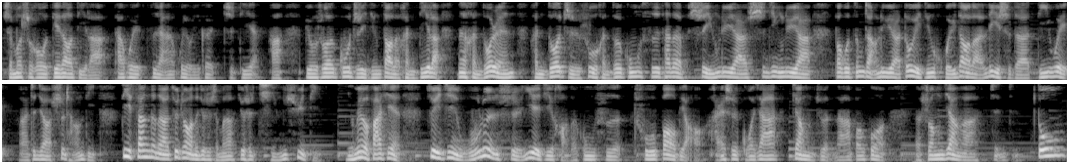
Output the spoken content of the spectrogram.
什么时候跌到底了，它会自然会有一个止跌啊。比如说估值已经到了很低了，那很多人、很多指数、很多公司，它的市盈率啊、市净率啊，包括增长率啊，都已经回到了历史的低位啊，这叫市场底。第三个呢，最重要的就是什么呢？就是情绪底。有没有发现，最近无论是业绩好的公司出报表，还是国家降准啊，包括呃双降啊，这这都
